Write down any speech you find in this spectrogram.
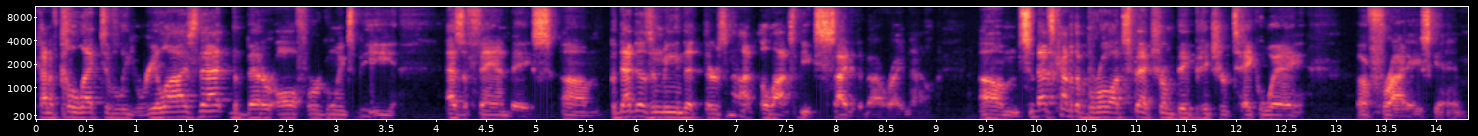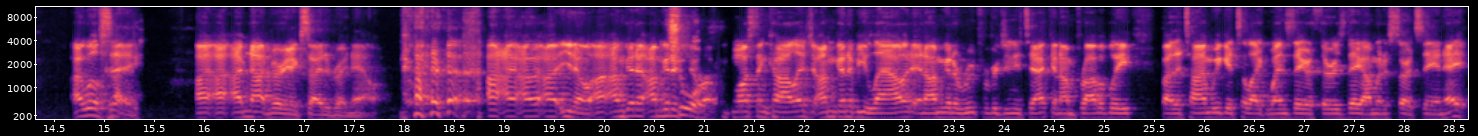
kind of collectively realize that, the better off we're going to be as a fan base. Um, but that doesn't mean that there's not a lot to be excited about right now. Um, so that's kind of the broad spectrum, big picture takeaway of Friday's game. I will say, I, am not very excited right now. I, I, I, you know, I, am gonna, I'm gonna sure. show up to Boston College. I'm gonna be loud, and I'm gonna root for Virginia Tech. And I'm probably by the time we get to like Wednesday or Thursday, I'm gonna start saying, "Hey,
